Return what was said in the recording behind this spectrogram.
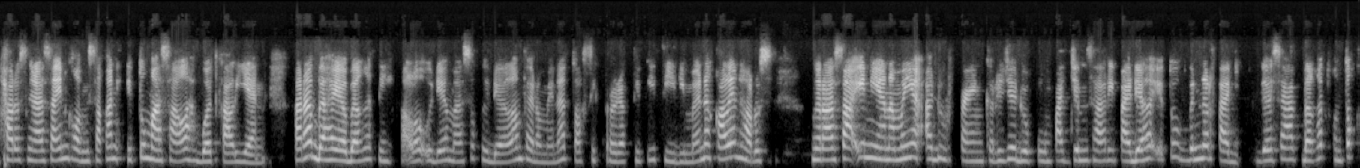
harus ngerasain kalau misalkan itu masalah buat kalian. Karena bahaya banget nih kalau udah masuk ke dalam fenomena toxic productivity di mana kalian harus ngerasain yang namanya aduh pengen kerja 24 jam sehari padahal itu bener tadi gak sehat banget untuk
